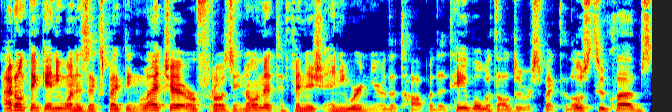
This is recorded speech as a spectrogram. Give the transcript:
I don't think anyone is expecting Lecce or Frosinone to finish anywhere near the top of the table, with all due respect to those two clubs.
